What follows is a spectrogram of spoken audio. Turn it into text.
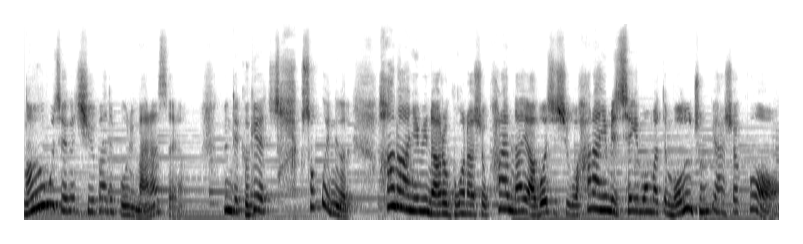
너무 제가 치유받을 부분이 많았어요. 근데 그게 착 솟고 있는 거예요. 하나님이 나를 구원하셨고, 하나님 나의 아버지시고, 하나님이 세계복음할 때 모든 준비하셨고,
